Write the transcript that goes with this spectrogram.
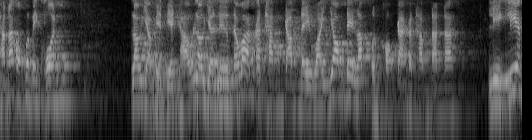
ฐานะของคนเป็นคน เราอย่าเบียดเบียนเขา เราอย่าลืมนะว่ากระทำกรรมใดไว้ย่อมได้รับผลของการกระทำนั้นนะหลีกเลี่ยง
